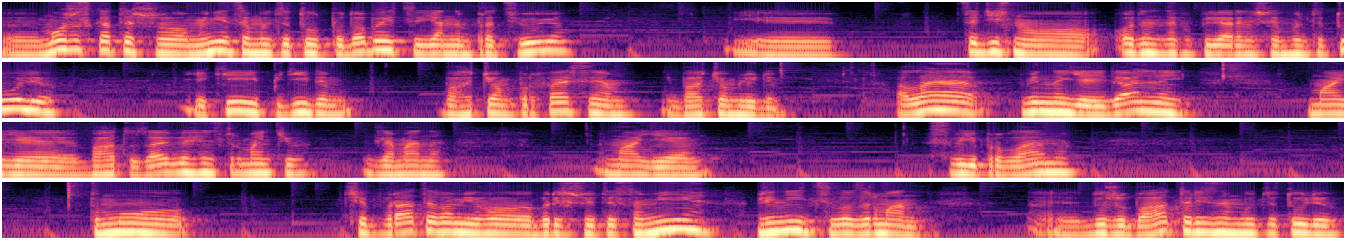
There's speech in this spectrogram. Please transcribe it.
Е, можу сказати, що мені цей мультитул подобається, я ним працюю. Це дійсно один з найпопулярніших мультитулів, який підійде багатьом професіям і багатьом людям. Але він не є ідеальний, має багато зайвих інструментів для мене, має свої проблеми. Тому, чи брати вам його, вирішуйте самі. В лінійці Лазерман е, дуже багато різних мультитулів,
